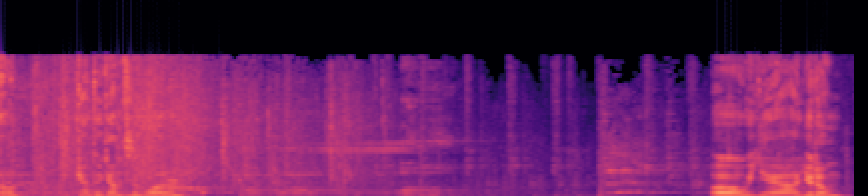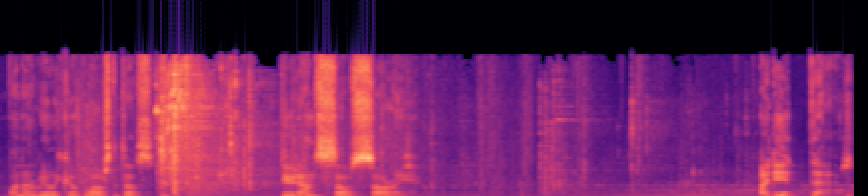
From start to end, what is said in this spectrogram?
Oh, can't they come to the water? Oh yeah, you don't wanna really go close to those. Dude, I'm so sorry. I did that.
